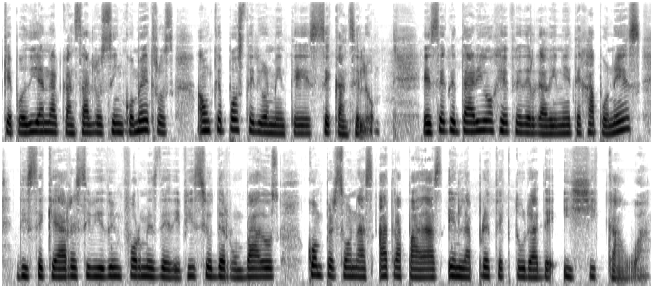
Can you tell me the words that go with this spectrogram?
que podían alcanzar los 5 metros, aunque posteriormente se canceló. El secretario jefe del gabinete japonés dice que ha recibido informes de edificios derrumbados con personas atrapadas en la prefectura de Ishikawa.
